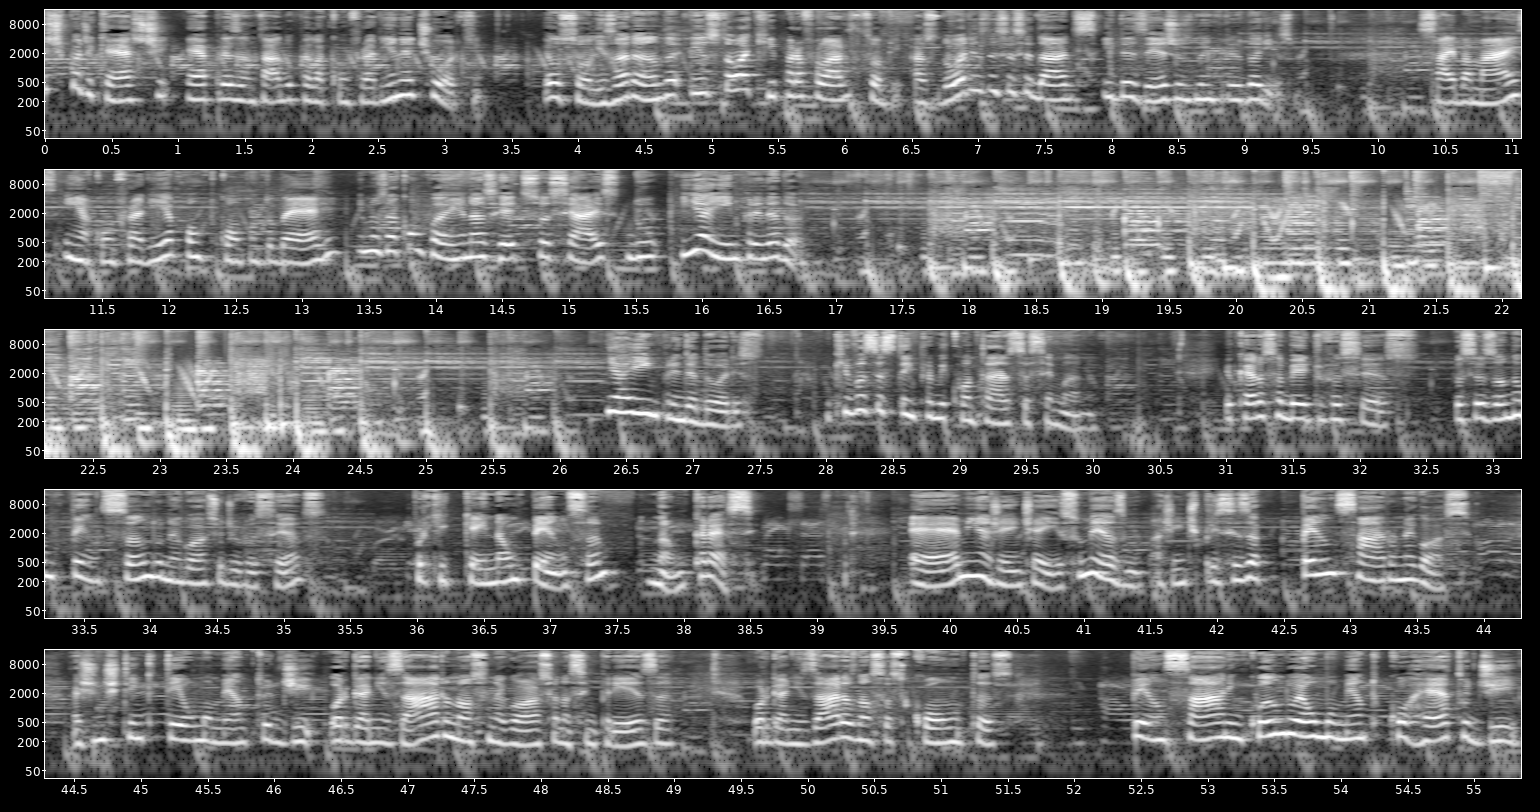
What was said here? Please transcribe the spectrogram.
Este podcast é apresentado pela Confraria Networking. Eu sou Liz Aranda e estou aqui para falar sobre as dores, necessidades e desejos do empreendedorismo. Saiba mais em aconfraria.com.br e nos acompanhe nas redes sociais do IAI Empreendedor. E aí, empreendedores? Que vocês têm para me contar essa semana? Eu quero saber de vocês. Vocês andam pensando o negócio de vocês? Porque quem não pensa, não cresce. É, minha gente, é isso mesmo. A gente precisa pensar o negócio. A gente tem que ter um momento de organizar o nosso negócio, a nossa empresa, organizar as nossas contas, pensar em quando é o momento correto de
